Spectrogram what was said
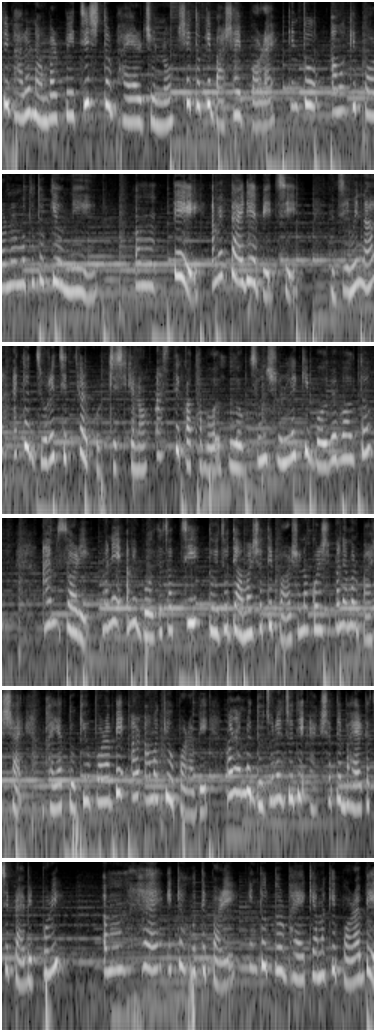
তুই ভালো নাম্বার পেয়েছিস তোর ভাইয়ার জন্য, সে তোকে বাসায় পড়ায়, কিন্তু আমাকে পড়ানোর মতো তো কেউ নেই। তে, আমি একটা আইডিয়া পেয়েছি। জিমিনা এত জোরে চিৎকার করছিস কেন? আস্তে কথা বল। লোকজন শুনলে কি বলবে বলতো? আই এম সরি মানে আমি বলতে চাচ্ছি, তুই যদি আমার সাথে পড়াশোনা করিস মানে আমার বাসায়, ভাইয়া তোকেও পড়াবে আর আমাকেও পড়াবে। মানে আমরা দুজনে যদি একসাথে ভাইয়ার কাছে প্রাইভেট পড়ি? হ্যাঁ এটা হতে পারে, কিন্তু তোর ভাইয়া কি আমাকে পড়াবে?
